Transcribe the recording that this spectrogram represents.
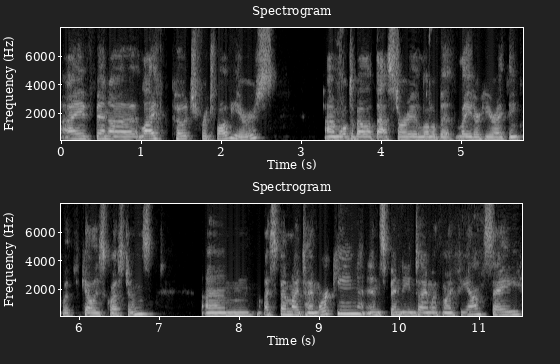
I've been a life coach for 12 years. Um, we'll develop that story a little bit later here, I think, with Kelly's questions. Um, I spend my time working and spending time with my fiance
